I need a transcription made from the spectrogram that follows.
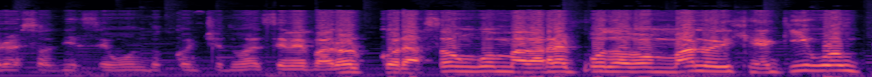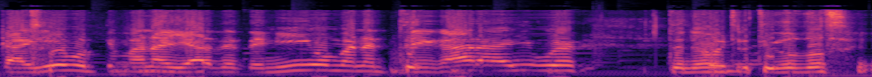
Pero esos 10 segundos, conche tu madre, se me paró el corazón, weón, me agarré el poto a dos manos y dije, aquí, weón, cagué porque me van a hallar detenido, me van a entregar ahí, weón. Tenemos un 3212.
